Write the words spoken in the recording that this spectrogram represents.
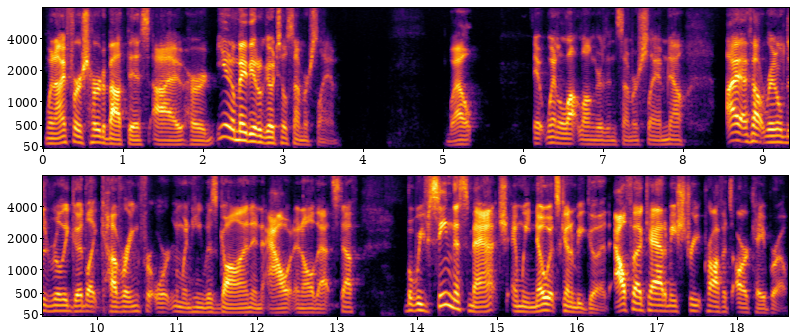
when I first heard about this, I heard, you know, maybe it'll go till SummerSlam. Well, it went a lot longer than SummerSlam. Now, I, I thought Riddle did really good, like covering for Orton when he was gone and out and all that stuff. But we've seen this match and we know it's going to be good. Alpha Academy, Street Profits, RK Bro.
